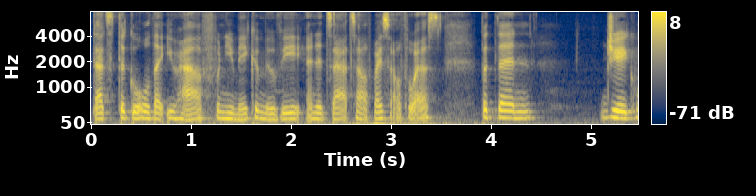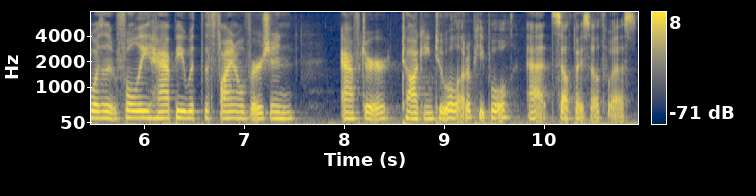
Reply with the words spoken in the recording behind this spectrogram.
That's the goal that you have when you make a movie and it's at South by Southwest. But then Jake wasn't fully happy with the final version after talking to a lot of people at South by Southwest.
